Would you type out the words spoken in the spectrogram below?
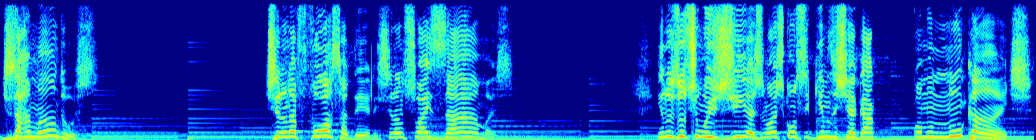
desarmando-os, tirando a força deles, tirando suas armas. E nos últimos dias nós conseguimos enxergar como nunca antes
